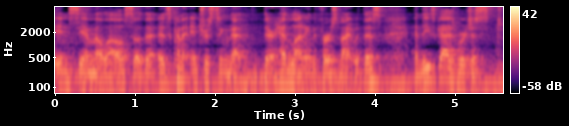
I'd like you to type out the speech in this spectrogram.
in CMLL so that it's kind of interesting that they're headlining the first night with this. And these guys were just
